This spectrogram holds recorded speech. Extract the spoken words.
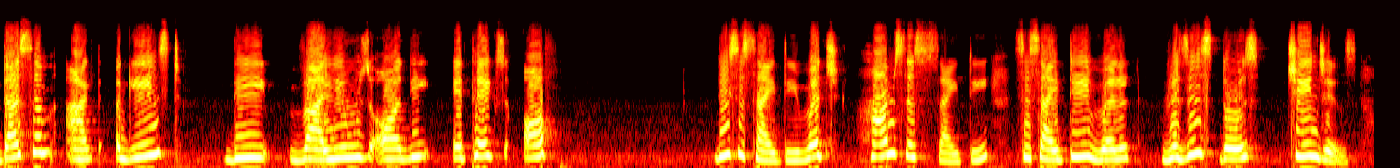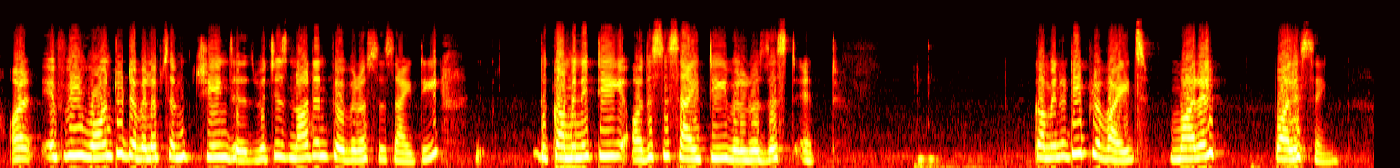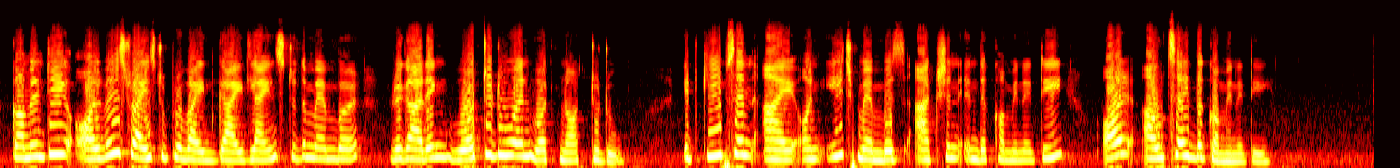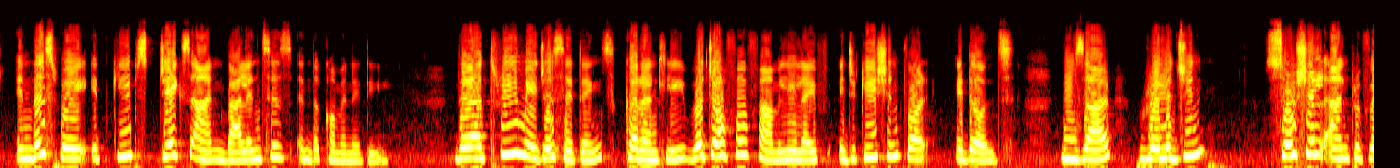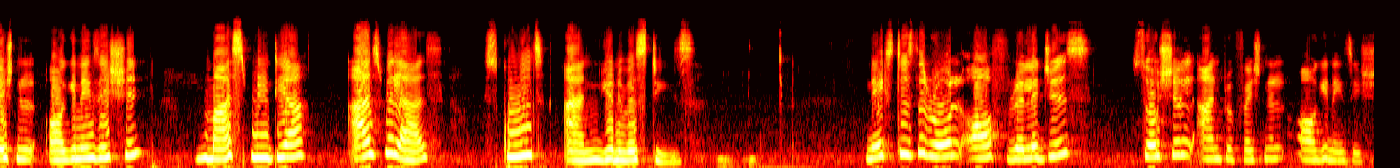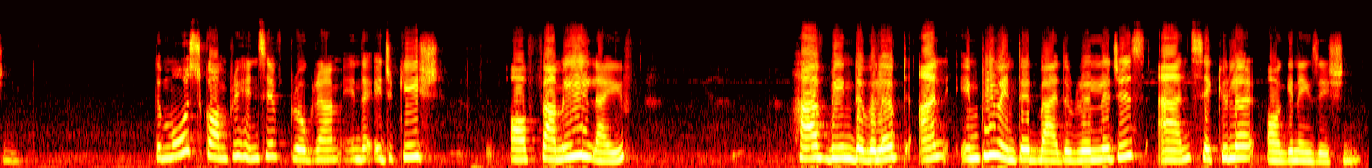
does some act against the values or the ethics of the society which harms the society society will resist those changes or if we want to develop some changes which is not in favor of society the community or the society will resist it community provides moral policing community always tries to provide guidelines to the member regarding what to do and what not to do. It keeps an eye on each member's action in the community or outside the community. In this way, it keeps checks and balances in the community. There are three major settings currently which offer family life education for adults. These are religion, social and professional organization, mass media, as well as schools and universities. Next is the role of religious, social and professional organization. The most comprehensive program in the education of family life have been developed and implemented by the religious and secular organization.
